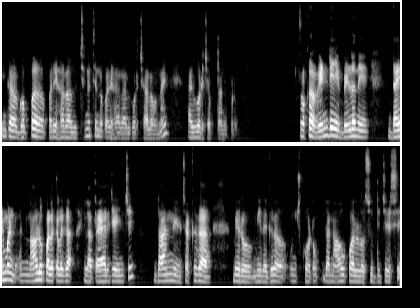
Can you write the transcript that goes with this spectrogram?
ఇంకా గొప్ప పరిహారాలు చిన్న చిన్న పరిహారాలు కూడా చాలా ఉన్నాయి. అవి కూడా చెప్తాను ఇప్పుడు. ఒక వెండి బిళ్ళని డైమండ్ నాలుగు పలకలుగా ఇలా తయారు చేయించి దాన్ని చక్కగా మీరు మీ దగ్గర ఉంచుకోవటం దాన్ని ఆవు పాలలో శుద్ధి చేసి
